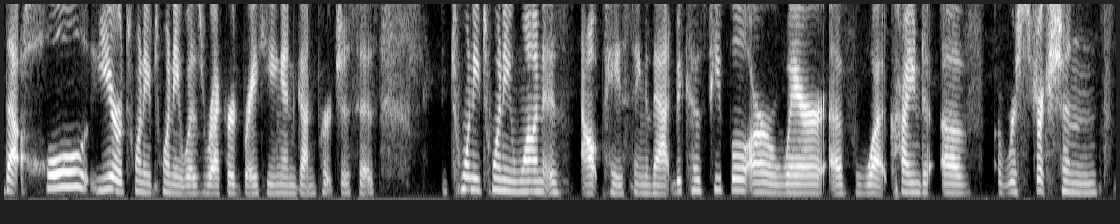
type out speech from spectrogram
that whole year, 2020 was record breaking in gun purchases. 2021 is outpacing that because people are aware of what kind of restrictions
